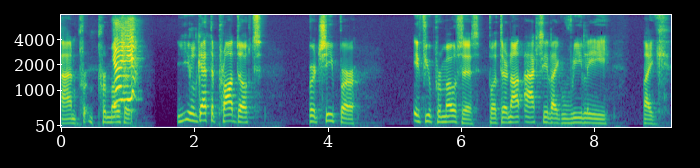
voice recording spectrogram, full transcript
and pr- promote yeah, yeah. it you'll get the product for cheaper if you promote it, but they're not actually like really like.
